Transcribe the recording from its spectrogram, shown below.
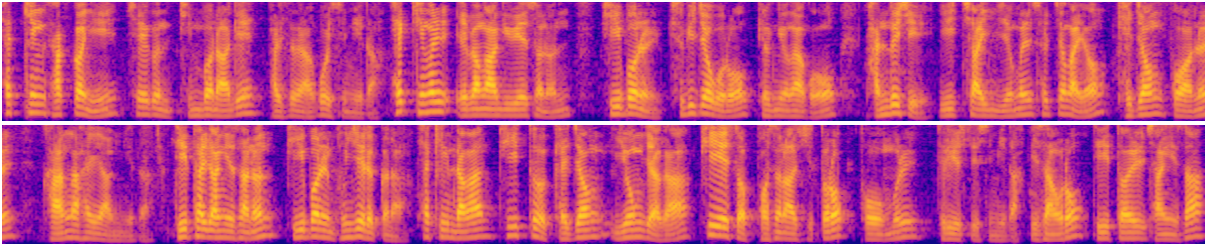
해킹 사건이 최근 빈번하게 발생하고 있습니다. 해킹을 예방하기 위해서는 비번을 주기적으로 변경하고 반드시 2차 인증을 설정하여 계정 보안을 강화해야 합니다. 디지털 장의사는 비번을 분실했거나 해킹당한 트위터 계정 이용자가 피해에서 벗어날 수 있도록 도움을 드릴 수 있습니다. 이상으로 디지털 장의사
